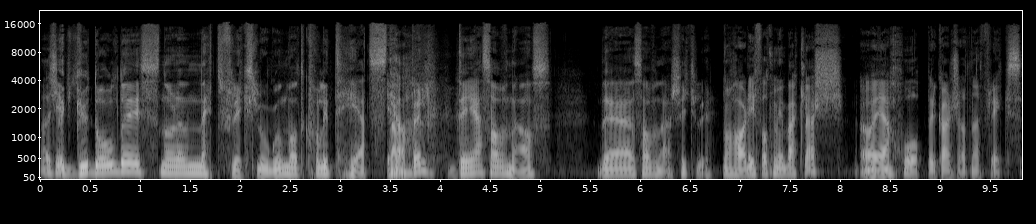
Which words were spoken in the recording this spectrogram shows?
Det er The good old days, når den Netflix-logoen var et kvalitetsstempel. Det savner jeg, altså. Det savner jeg skikkelig. Nå har de fått mye backlash, og jeg håper kanskje at Netflix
